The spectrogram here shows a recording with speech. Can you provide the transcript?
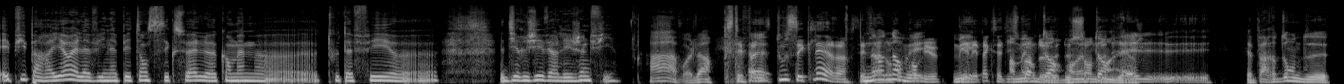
Et puis par ailleurs, elle avait une appétence sexuelle euh, quand même euh, tout à fait euh, dirigée vers les jeunes filles. Ah, voilà. Stéphane, Euh, tout c'est clair. Stéphane, on comprend mieux. il n'y avait pas que cette histoire de, de en sang de temps, elle, euh, pardon de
